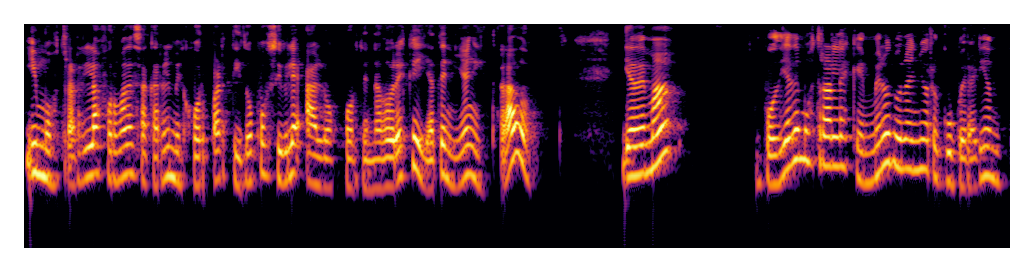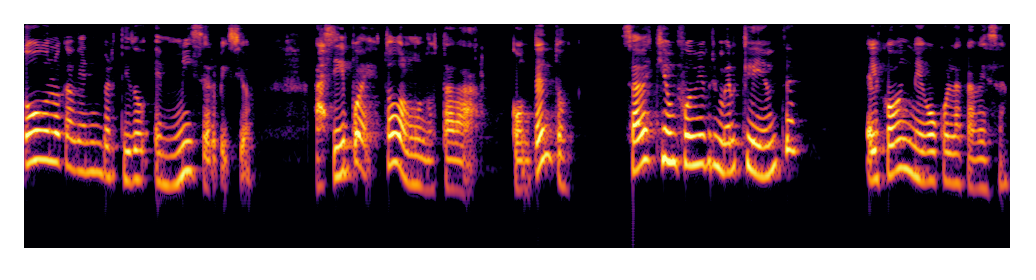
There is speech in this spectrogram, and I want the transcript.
y mostrarles la forma de sacar el mejor partido posible a los ordenadores que ya tenían instalados. Y además podía demostrarles que en menos de un año recuperarían todo lo que habían invertido en mi servicio. Así pues, todo el mundo estaba contento. ¿Sabes quién fue mi primer cliente? El joven negó con la cabeza.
